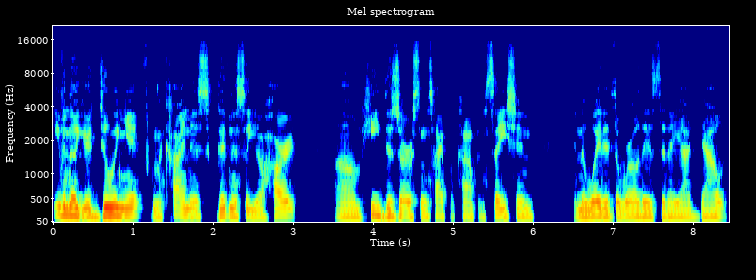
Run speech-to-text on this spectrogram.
even though you're doing it from the kindness, goodness of your heart, um, he deserves some type of compensation. In the way that the world is today, I doubt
